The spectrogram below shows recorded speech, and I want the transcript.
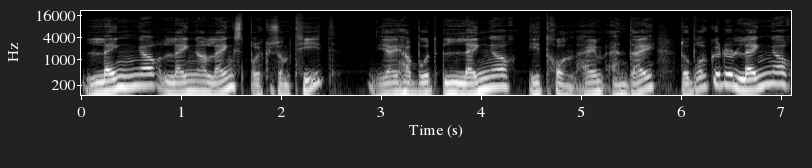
Lenger, lenger, lengst brukes som tid. Jeg har bodd lenger i Trondheim enn deg. Da bruker du lenger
